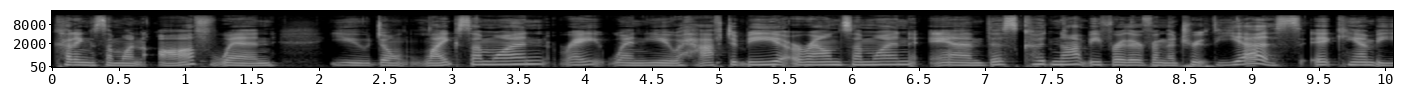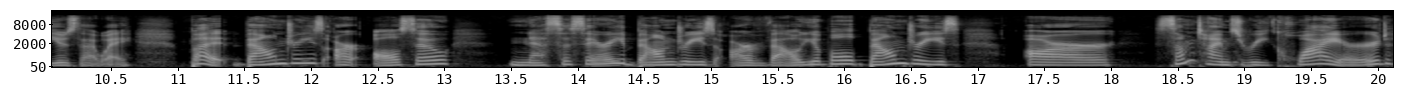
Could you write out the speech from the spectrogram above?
cutting someone off when you don't like someone, right? When you have to be around someone. And this could not be further from the truth. Yes, it can be used that way, but boundaries are also necessary. Boundaries are valuable. Boundaries are sometimes required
